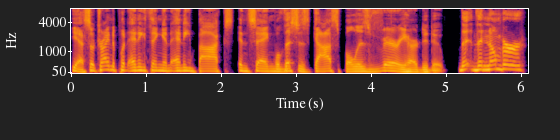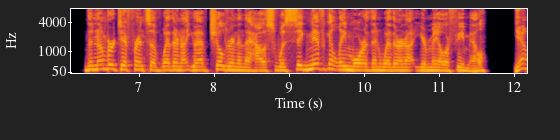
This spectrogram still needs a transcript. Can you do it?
Yeah. So trying to put anything in any box and saying, well, this is gospel is very hard to do. the the number the number difference of whether or not you have children in the house was significantly more than whether or not you're male or female. Yeah.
